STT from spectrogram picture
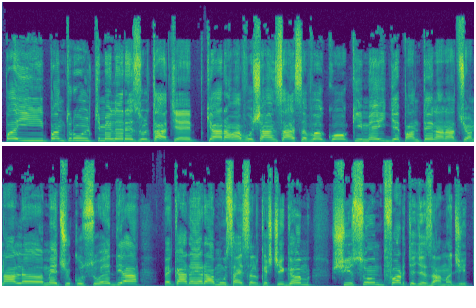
Păi, pentru ultimele rezultate, chiar am avut șansa să văd cu ochii mei de Pantena Națională meciul cu Suedia, pe care era musai să-l câștigăm și sunt foarte dezamăgit.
